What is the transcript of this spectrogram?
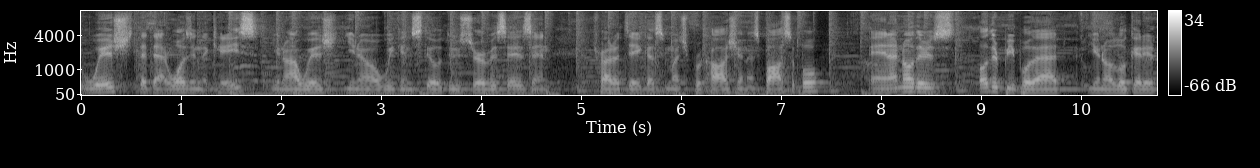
wish that that wasn't the case you know i wish you know we can still do services and try to take as much precaution as possible and i know there's other people that you know look at it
